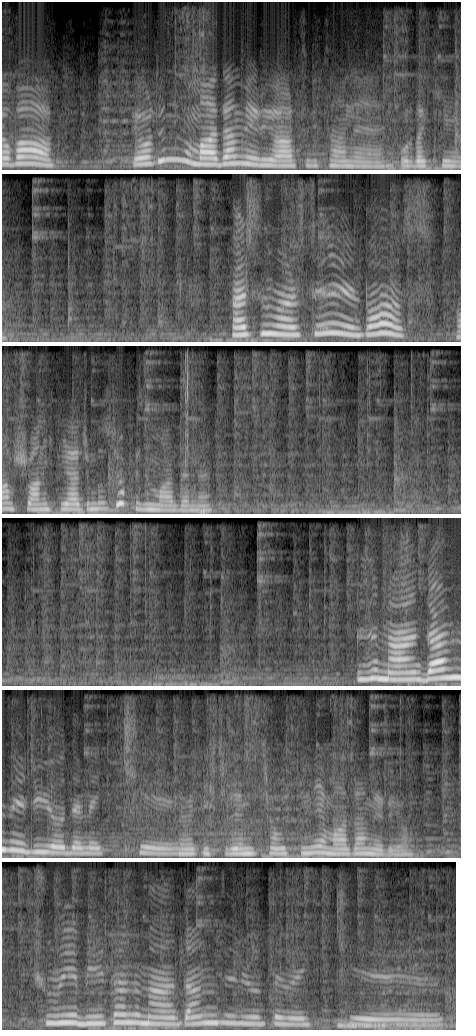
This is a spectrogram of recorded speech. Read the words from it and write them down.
Veriyor bak. Gördün mü? Maden veriyor artı bir tane. Buradaki. Versin versin bas. Tamam şu an ihtiyacımız yok bizim madene. Bize maden veriyor demek ki. Evet işçilerimiz çalışsın diye maden veriyor. Şuraya bir tane maden veriyor demek ki.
